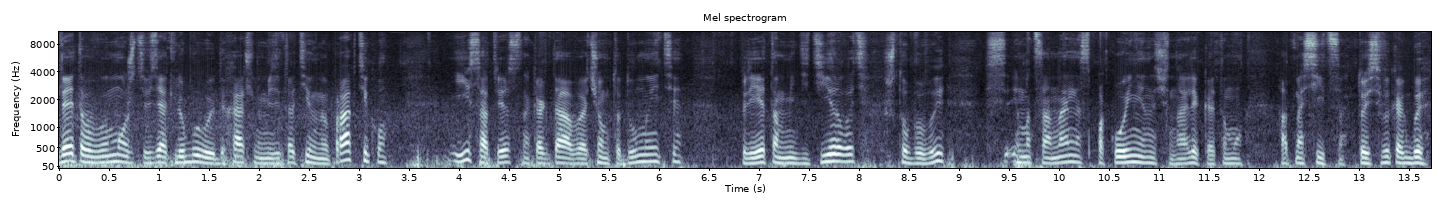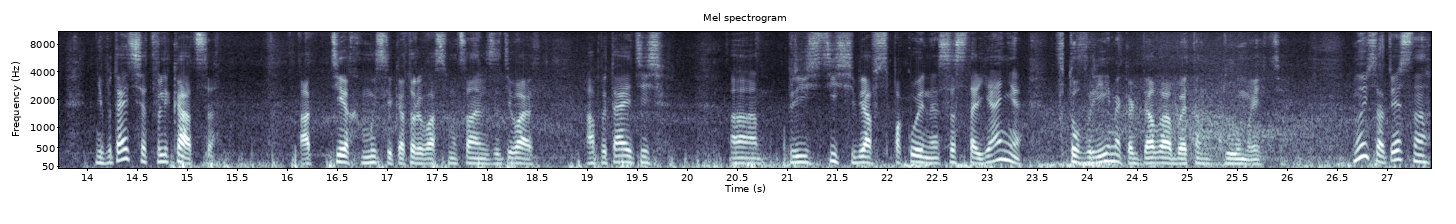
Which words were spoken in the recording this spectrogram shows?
Для этого вы можете взять любую дыхательную медитативную практику и, соответственно, когда вы о чем-то думаете, при этом медитировать, чтобы вы эмоционально спокойнее начинали к этому относиться. То есть вы как бы не пытаетесь отвлекаться от тех мыслей, которые вас эмоционально задевают, а пытаетесь а, привести себя в спокойное состояние в то время, когда вы об этом думаете. Ну и, соответственно,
